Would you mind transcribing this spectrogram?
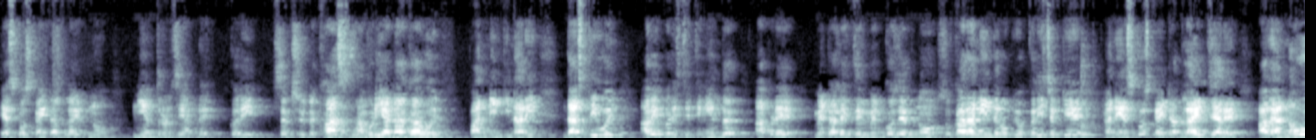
એસ્કોસ્કાઇટા બ્લાઇટનું નિયંત્રણ છે આપણે કરી શકશું. એટલે ખાસ જાંબુડિયા ડાઘા હોય, પાનની કિનારી દાસ્તી હોય, આવી પરિસ્થિતિની અંદર આપણે મેટાલેક્ઝિલ મેન્કોઝેબનો સુકારાની અંદર ઉપયોગ કરી શકીએ અને એસ્કોસ્કાઇટા બ્લાઇટ જ્યારે આવે, આ નવો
